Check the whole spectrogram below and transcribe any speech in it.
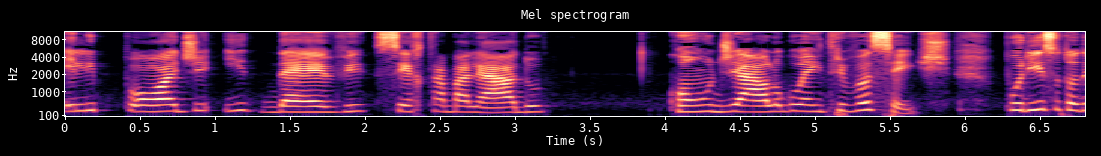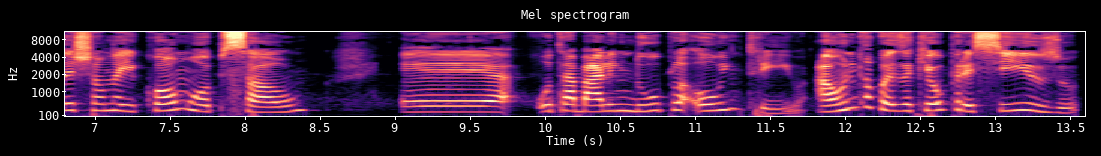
ele pode e deve ser trabalhado com o diálogo entre vocês. Por isso estou deixando aí como opção é, o trabalho em dupla ou em trio. A única coisa que eu preciso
